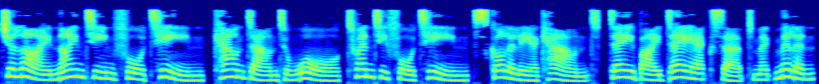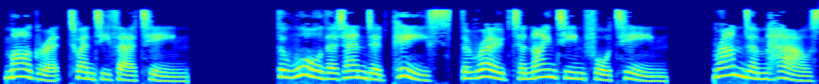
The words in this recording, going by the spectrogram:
July 1914, Countdown to War 2014 scholarly account, day-by-day -day excerpt Macmillan, Margaret 2013. The War That Ended Peace, The Road to 1914. Random House,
